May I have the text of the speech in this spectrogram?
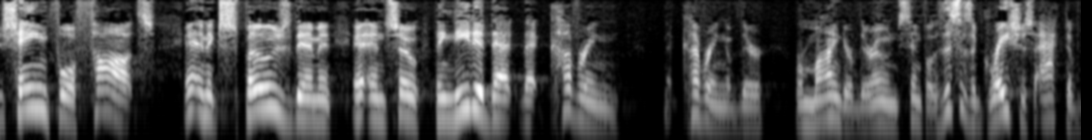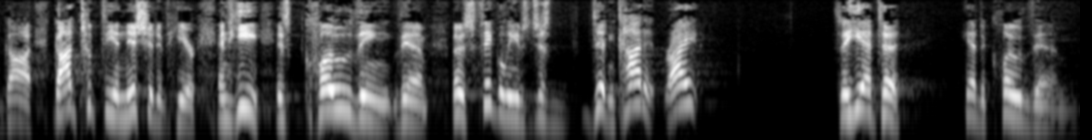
shameful thoughts and exposed them. And, and so they needed that, that covering, that covering of their reminder of their own sinfulness. This is a gracious act of God. God took the initiative here and He is clothing them. Those fig leaves just didn't cut it, right? So He had to, He had to clothe them.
